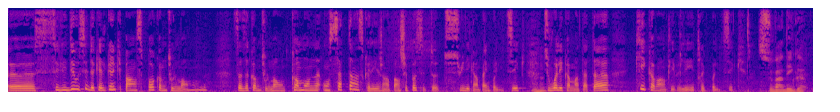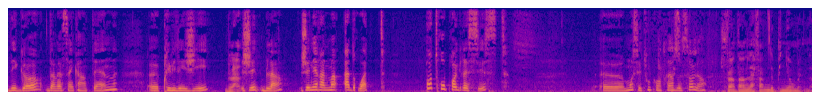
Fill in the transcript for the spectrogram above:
Euh, c'est l'idée aussi de quelqu'un qui pense pas comme tout le monde, c'est-à-dire comme tout le monde, comme on, s'attend à ce que les gens pensent. Je sais pas si tu suis les campagnes politiques, Mhm. tu vois les commentateurs, qui commentent les, les trucs politiques? Souvent des gars. Des gars dans la cinquantaine, euh, privilégiés, Blancs. gé- blancs, généralement à droite, pas trop progressistes. Euh, moi, c'est tout le contraire de ça, là. Je veux entendre la femme d'opinion maintenant.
